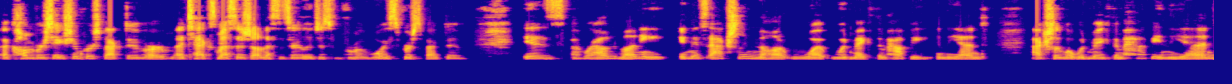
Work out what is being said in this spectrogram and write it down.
a conversation perspective or a text message, not necessarily just from a voice perspective, is around money. And it's actually not what would make them happy in the end. Actually, what would make them happy in the end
